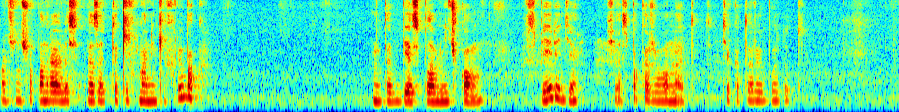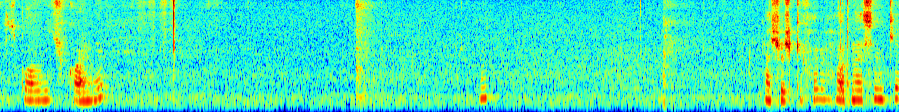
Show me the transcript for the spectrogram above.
Очень еще понравились вязать таких маленьких рыбок. Это без плавничком спереди. Сейчас покажу вам этот, те, которые будут с плавничками. А щучки гарнесенькі.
